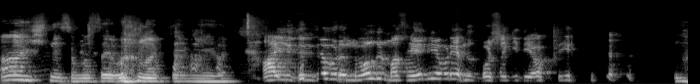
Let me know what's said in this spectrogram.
Ay neyse masaya vurmak demeyelim. Ay yüzünüze vurun ne olur masaya niye vuruyorsunuz boşa gidiyor diye.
